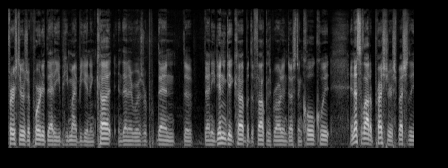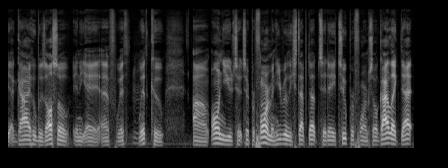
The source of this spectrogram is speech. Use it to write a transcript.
first it was reported that he, he might be getting cut, and then it was then the then he didn't get cut, but the Falcons brought in Dustin Colquitt, and that's a lot of pressure, especially a guy who was also in the AAF with mm-hmm. with Koo. Um, on you to, to perform, and he really stepped up today to perform. So a guy like that,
